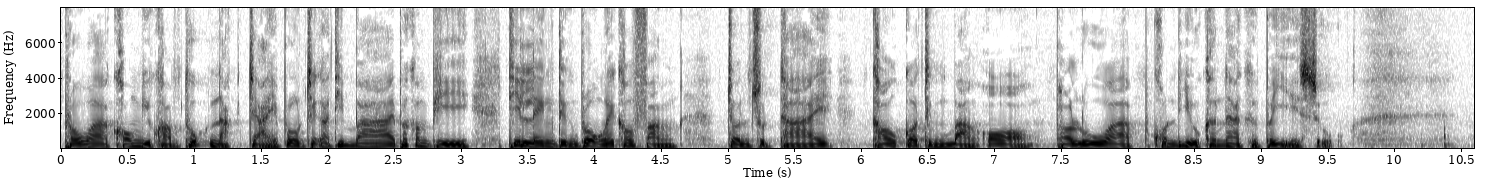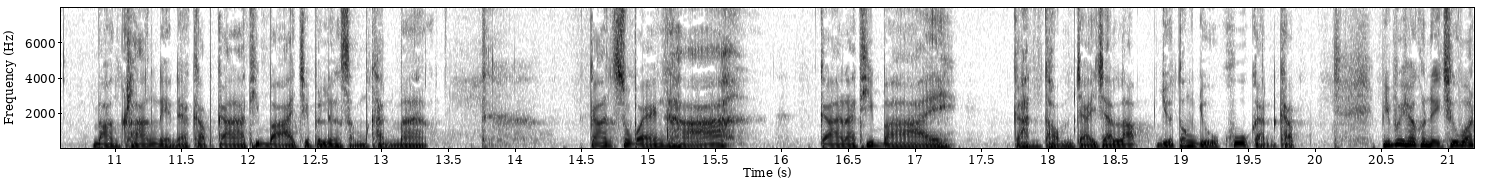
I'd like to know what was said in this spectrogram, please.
เพราะว่าเขามีความทุกข์หนักใจ พระองค์จึงอธิบายพระคัมภีร์ที่เล็งถึงพระองค์ให้เขาฟัง จนสุดท้ายเขาก็ถึงบางอ้อ เพราะรู้ว่าคนที่อยู่ข้างหน้าคือพระเยซู บางครั้งเนี่ยนะครับการอธิบายจึงเป็นเรื่องสำคัญมาก การแสวงหาการอธิบาย การถ่อมใจจะรับอยู่ต้องอยู่คู่กันครับ มีผู้ชายคนหนึ่งชื่อว่า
